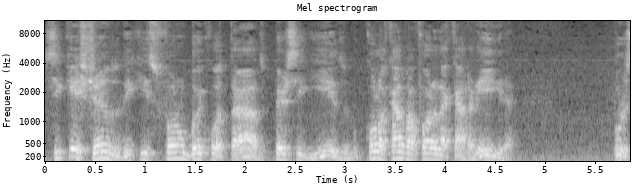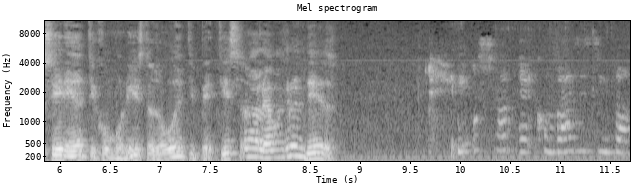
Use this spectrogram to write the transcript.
se queixando de que foram boicotados, perseguidos, colocados para fora da carreira por serem anticomunistas ou antipetistas, olha, é uma grandeza. E o senhor, é, com base assim, então,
